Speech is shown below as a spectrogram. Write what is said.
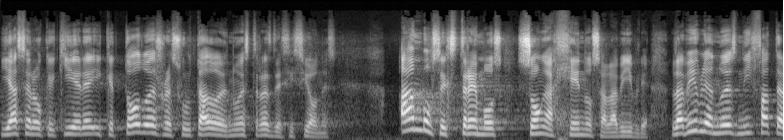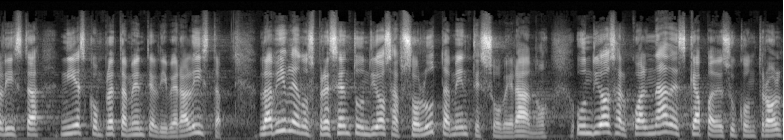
y hace lo que quiere y que todo es resultado de nuestras decisiones. Ambos extremos son ajenos a la Biblia. La Biblia no es ni fatalista ni es completamente liberalista. La Biblia nos presenta un Dios absolutamente soberano, un Dios al cual nada escapa de su control,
